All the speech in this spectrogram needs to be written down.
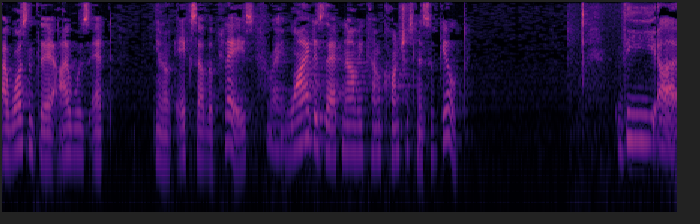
I wasn't there, I was at, you know, X other place, right. why does that now become consciousness of guilt? The, uh,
